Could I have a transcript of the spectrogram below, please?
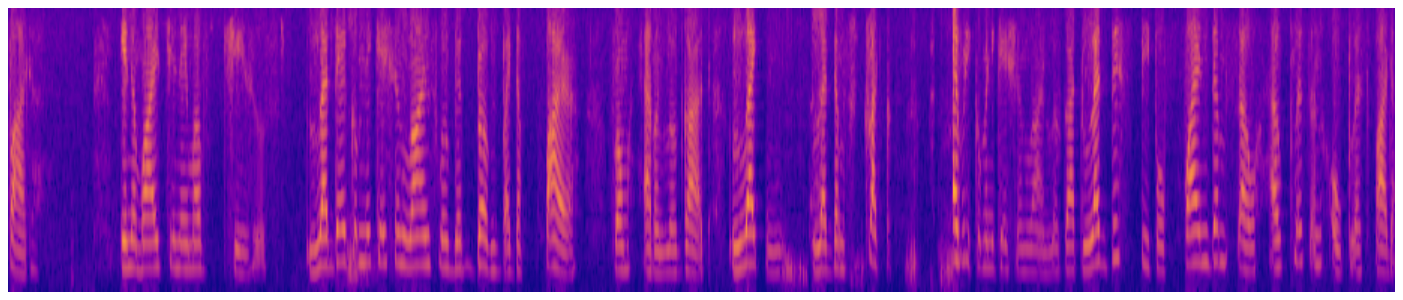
Father. In the mighty name of Jesus, let their communication lines will be burned by the fire from heaven, Lord God. Lighten, let them strike every communication line, Lord God. Let these people find themselves helpless and hopeless, Father,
